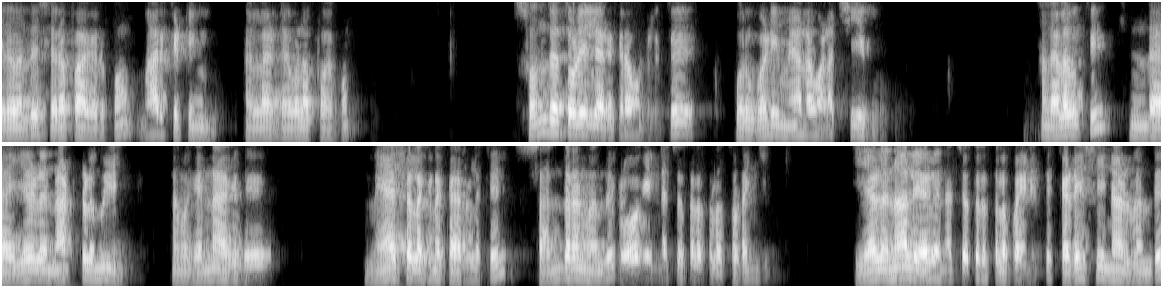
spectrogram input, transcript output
இது வந்து சிறப்பாக இருக்கும். மார்க்கெட்டிங் நல்லா டெவலப் ஆகும். சொந்த தொழிலில் இருக்கிறவங்களுக்கு ஒரு படி மேலே வளர்ச்சியை கொடுக்கும். அந்த அளவுக்கு இந்த ஏழு நாட்களுமே நமக்கு என்ன ஆகுது? மேஷ லக்னக்காரர்களுக்கு சந்திரன் வந்து ரோகிணி நட்சத்திரத்துல தொடங்கி ஏழு நாள் ஏழு நட்சத்திரத்துல பயணித்து கடைசி நாள் வந்து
